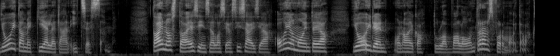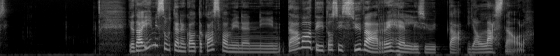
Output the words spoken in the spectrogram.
joita me kielletään itsessämme tai nostaa esiin sellaisia sisäisiä ohjelmointeja, joiden on aika tulla valoon transformoitavaksi. Ja tämä ihmissuhteiden kautta kasvaminen, niin tämä vaatii tosi syvää rehellisyyttä ja läsnäoloa.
